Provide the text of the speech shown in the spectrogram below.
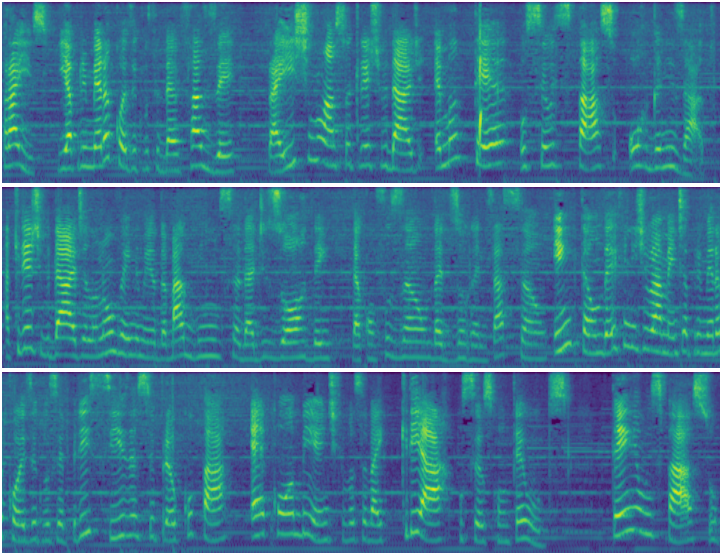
para isso. E a primeira coisa que você deve fazer para estimular sua criatividade é manter o seu espaço organizado. A criatividade ela não vem no meio da bagunça, da desordem, da confusão, da desorganização. Então, definitivamente a primeira coisa que você precisa se preocupar é com o ambiente que você vai criar os seus conteúdos. Tenha um espaço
